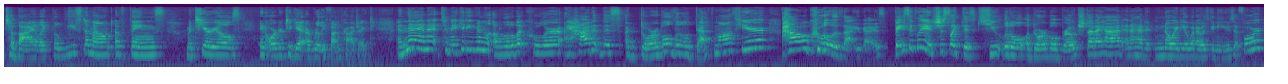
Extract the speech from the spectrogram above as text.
to buy like the least amount of things, materials in order to get a really fun project. And then to make it even a little bit cooler, I had this adorable little death moth here. How cool is that, you guys? Basically, it's just like this cute little adorable brooch that I had and I had no idea what I was gonna use it for.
